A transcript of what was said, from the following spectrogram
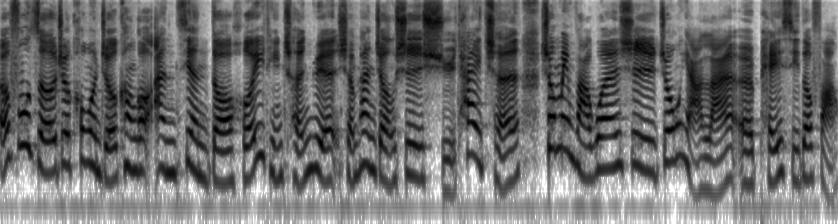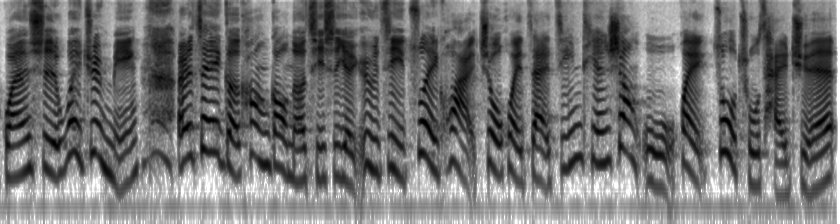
而负责这柯文哲抗告案。案件的合议庭成员，审判长是许泰成，受命法官是钟雅兰，而陪席的法官是魏俊明。而这个抗告呢，其实也预计最快就会在今天上午会做出裁决。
